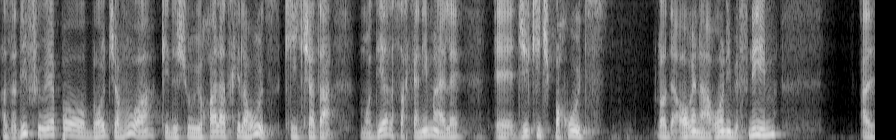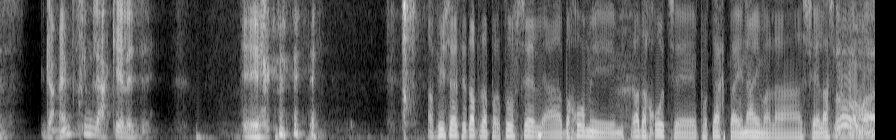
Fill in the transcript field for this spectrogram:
אז עדיף שהוא יהיה פה בעוד שבוע כדי שהוא יוכל להתחיל לרוץ כי כשאתה מודיע לשחקנים האלה ג'יקיץ' בחוץ לא יודע אורן אהרוני בפנים אז גם הם צריכים לעכל את זה. אבישי עשית את הפרצוף של הבחור ממשרד החוץ שפותח את העיניים על השאלה שלו. לא, מה,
